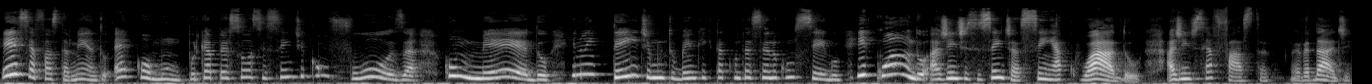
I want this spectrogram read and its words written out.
Esse afastamento é comum porque a pessoa se sente confusa, com medo e não entende muito bem o que está acontecendo consigo. E quando a gente se sente assim, acuado, a gente se afasta, não é verdade?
